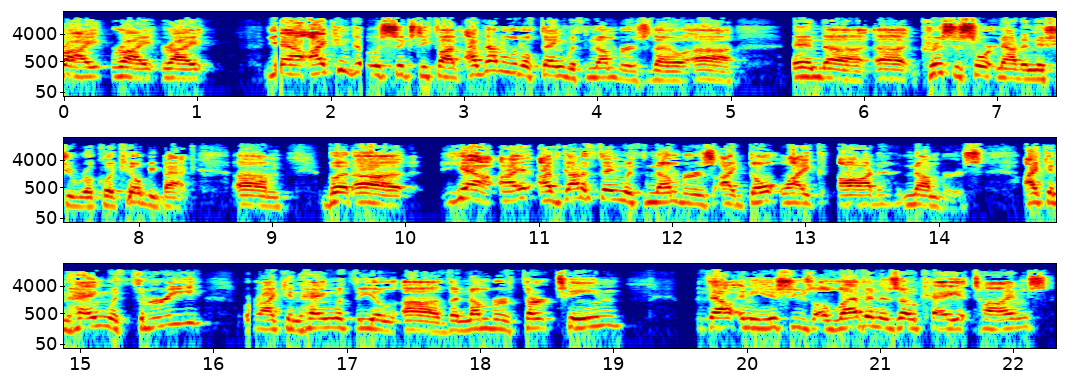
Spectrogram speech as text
Right, right, right. Yeah, I can go with 65. I've got a little thing with numbers though. Uh, and, uh, uh, Chris is sorting out an issue real quick. He'll be back. Um, but, uh, yeah, I, I've got a thing with numbers. I don't like odd numbers. I can hang with three or I can hang with the, uh, the number 13 without any issues. 11 is okay at times.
